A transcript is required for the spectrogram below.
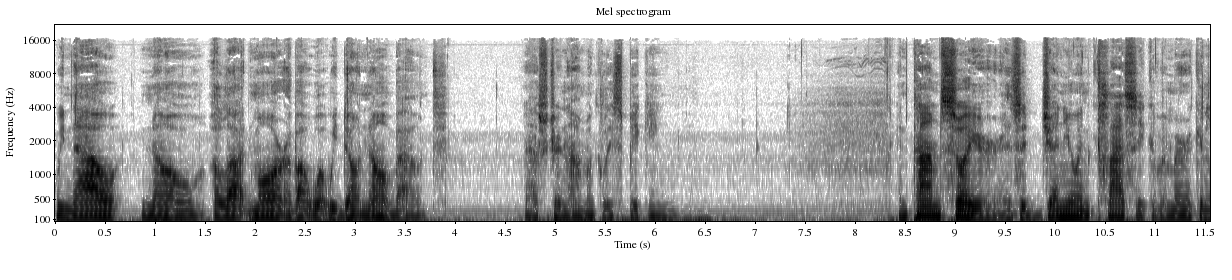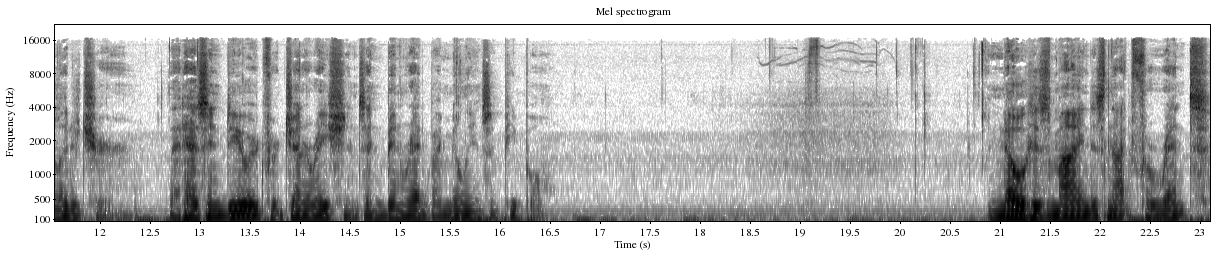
We now know a lot more about what we don't know about, astronomically speaking. And Tom Sawyer is a genuine classic of American literature that has endured for generations and been read by millions of people. Know his mind is not for rent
